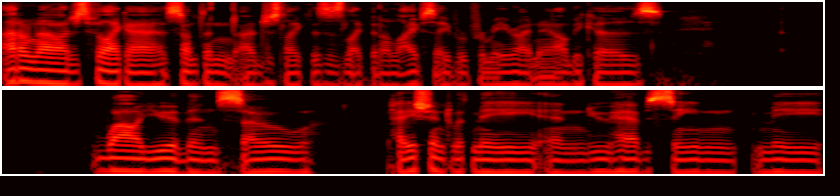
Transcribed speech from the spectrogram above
I don't know I just feel like I have something I just like this has like been a lifesaver for me right now because while you have been so patient with me and you have seen me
